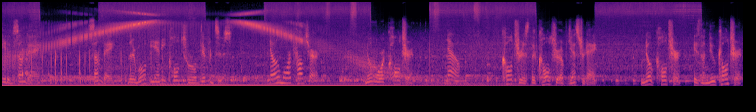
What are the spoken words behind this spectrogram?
Eradicated someday. Someday, there won't be any cultural differences. No more culture. No more culture. No. Culture is the culture of yesterday. No culture is the new culture.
